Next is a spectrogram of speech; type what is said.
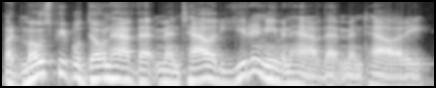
But most people don't have that mentality. You didn't even have that mentality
